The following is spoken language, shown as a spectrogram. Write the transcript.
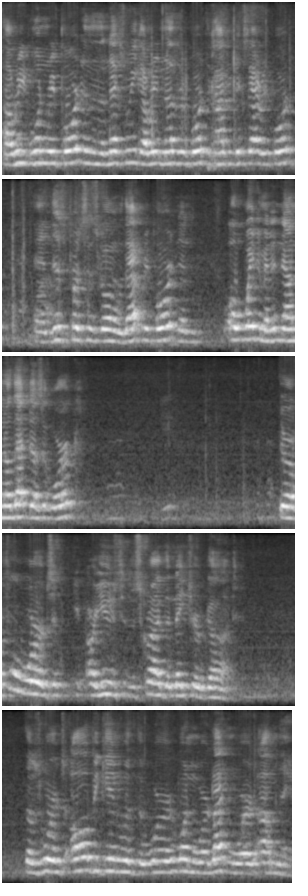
I'll read one report, and then the next week I'll read another report that contradicts that report. And this person's going with that report, and oh, wait a minute, now no, that doesn't work. There are four words that are used to describe the nature of God. Those words all begin with the word, one word, Latin word, omni.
